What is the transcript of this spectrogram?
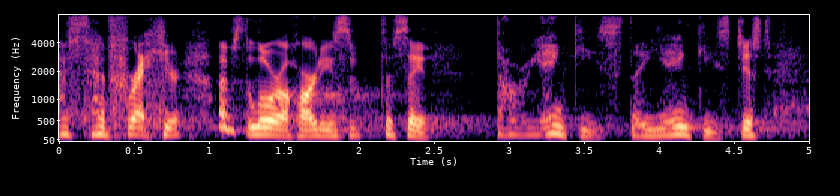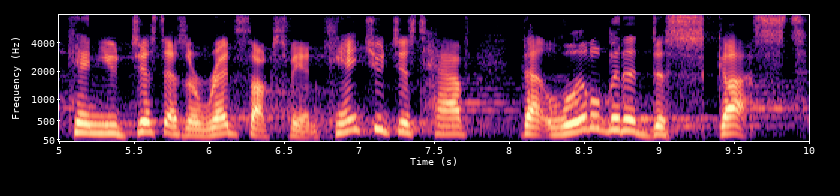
I have right here, I'm just Laura Hardy's to say, the Yankees, the Yankees. Just, can you just, as a Red Sox fan, can't you just have that little bit of disgust?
